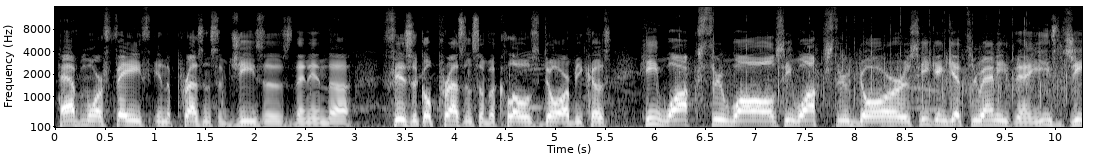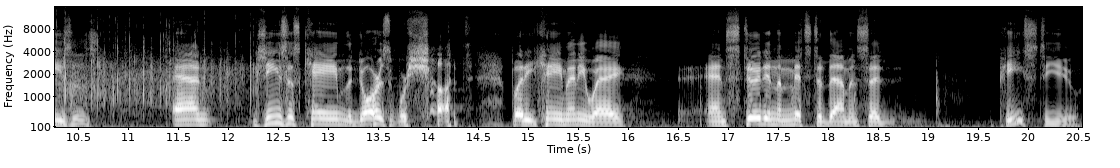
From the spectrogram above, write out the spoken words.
have more faith in the presence of Jesus than in the physical presence of a closed door because he walks through walls, he walks through doors, he can get through anything. He's Jesus. And Jesus came, the doors were shut, but he came anyway and stood in the midst of them and said, Peace to you.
